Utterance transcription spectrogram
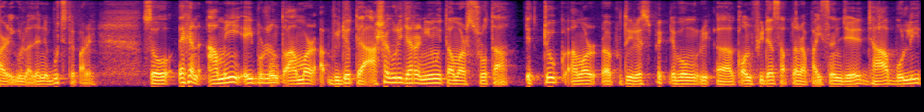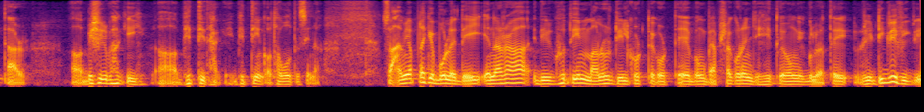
R এগুলো জানি বুঝতে পারে। সো দেখেন, আমি এই পর্যন্ত আমার ভিডিওতে আশা করি যারা নিয়মিত আমার শ্রোতা একটু আমার প্রতি রেসপেক্ট এবং কনফিডেন্স আপনারা পাইছেন যে, যা বলি তার বেশিরভাগই ভিত্তি থাকে, ভিত্তি কথা বলতেছি না। সো আমি আপনাকে বলে দিই, এনারা দীর্ঘদিন মানুষ ডিল করতে করতে এবং ব্যবসা করেন যেহেতু এবং এগুলোতে ডিগ্রি ফিগ্রি,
